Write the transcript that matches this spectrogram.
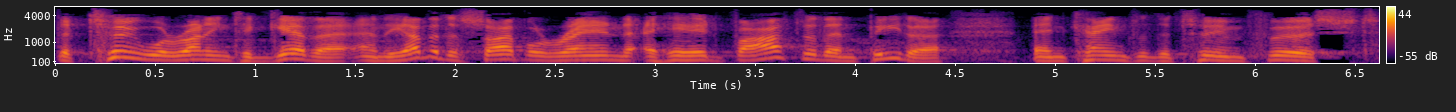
The two were running together and the other disciple ran ahead faster than Peter and came to the tomb first.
